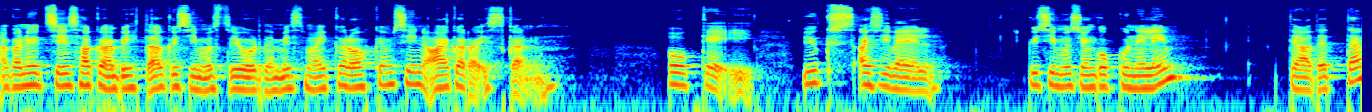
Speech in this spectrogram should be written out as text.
aga nüüd siis hakkame pihta küsimuste juurde, mis ma ikka rohkem siin aega raiskan. okei okay., üks asi veel. küsimusi on kokku neli, tead ette.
